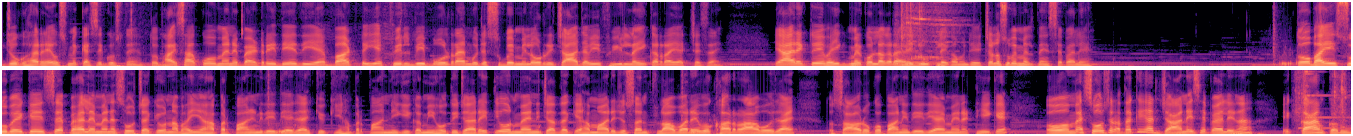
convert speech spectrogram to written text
जो घर है, उसमें कैसे घुसते हैं? तो भाई साहब को मैंने बैटरी दे दी है बट ये फील भी बोल रहा है, मुझे सुबह मिलो रिचार्ज अभी फील नहीं कर रहा है अच्छे से। यार, एक तो ये भाई मेरे को लग रहा है लूट लेगा मुझे। चलो सुबह मिलते हैं इससे पहले। तो भाई सुबह के इससे पहले मैंने सोचा क्यों ना भाई यहाँ पर पानी नहीं दे दिया जाए, क्योंकि यहाँ पर पानी की कमी होती जा रही थी और मैं नहीं चाहता कि हमारे जो सनफ्लावर है वो ख़राब हो जाए। तो सारों को पानी दे दिया है मैंने, ठीक है? और मैं सोच रहा था कि यार जाने से पहले ना एक काम करूँ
